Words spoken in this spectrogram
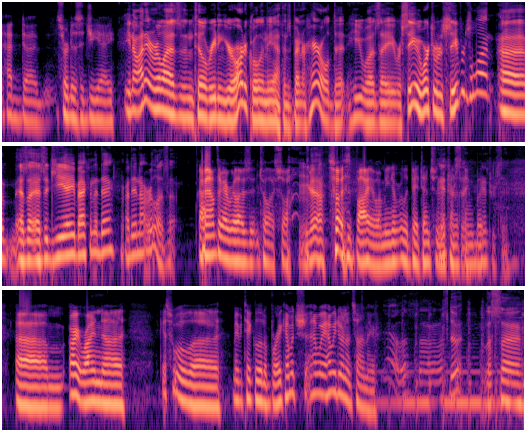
had uh, served as a GA. You know, I didn't realize until reading your article in the Athens Banner Herald that he was a receiver. He worked with receivers a lot uh, as a as a GA back in the day. I did not realize that. I don't think I realized it until I saw Yeah, saw his bio. I mean, you don't really pay attention to that kind of thing, but interesting. Um, all right, Ryan. Uh, I guess we'll uh, maybe take a little break. How much? How we, how we doing on time here? Yeah, let's uh, let's do it. Let's uh,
